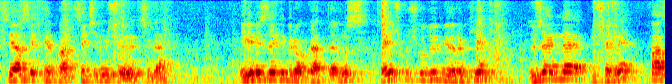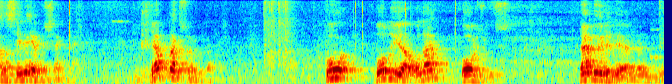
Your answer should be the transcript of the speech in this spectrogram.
siyaset yapan seçilmiş yöneticiler, ilimizdeki bürokratlarımız ben hiç kuşku duymuyorum ki üzerine düşeni fazlasıyla yapacaklar. Yapmak zorundalar. Bu Bolu'ya olan borcumuz. Ben böyle değerlendiriyorum.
